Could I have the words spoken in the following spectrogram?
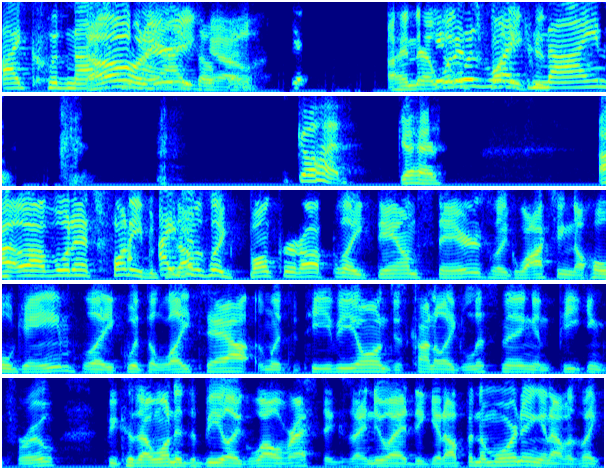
I could not oh, keep my eyes open. Go. I know. It was like nine. Go ahead. Go ahead. Uh, well, that's funny because I, just, I, was like bunkered up, like downstairs, like watching the whole game, like with the lights out and with the TV on, just kind of like listening and peeking through because I wanted to be like well rested because I knew I had to get up in the morning and I was like,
